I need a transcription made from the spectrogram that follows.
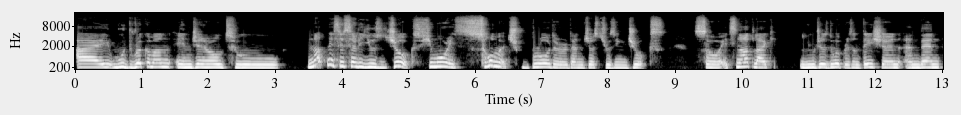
I would recommend in general to not necessarily use jokes. Humor is so much broader than just using jokes. So it's not like you just do a presentation and then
